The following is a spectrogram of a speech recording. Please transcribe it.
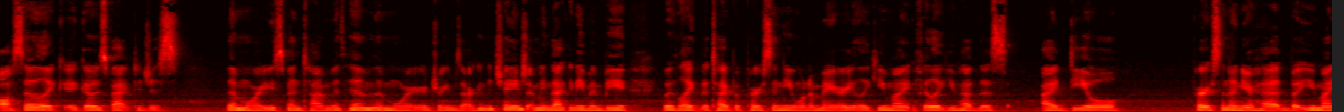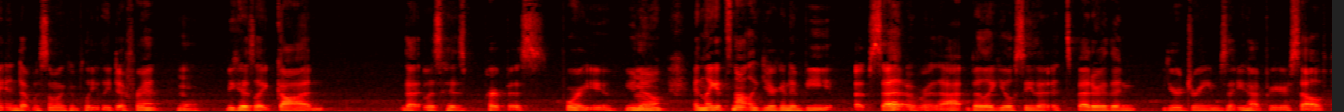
also like it goes back to just the more you spend time with him, the more your dreams are going to change. I mean, that can even be with like the type of person you want to marry. Like you might feel like you have this ideal person in your head, but you might end up with someone completely different Yeah. because like God that was his purpose for you, you Yeah. know? And like it's not like you're going to be upset over that, but like you'll see that it's better than your dreams that you had for yourself.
